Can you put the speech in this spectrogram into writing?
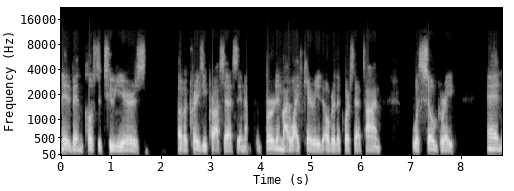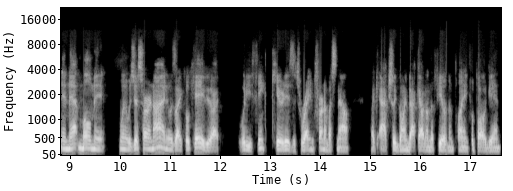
It had been close to two years of a crazy process, and the burden my wife carried over the course of that time was so great. And in that moment, when it was just her and I, and it was like, okay, what do you think? Here it is. It's right in front of us now. Like actually going back out on the field and playing football again.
